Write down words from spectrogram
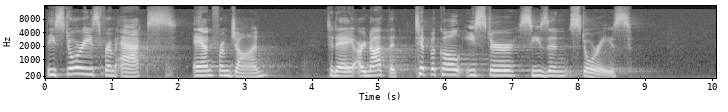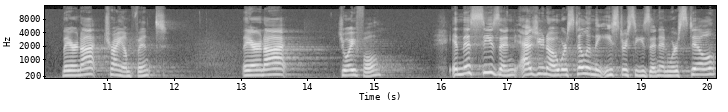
These stories from Acts and from John today are not the typical Easter season stories. They are not triumphant, they are not joyful. In this season, as you know, we're still in the Easter season and we're still,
